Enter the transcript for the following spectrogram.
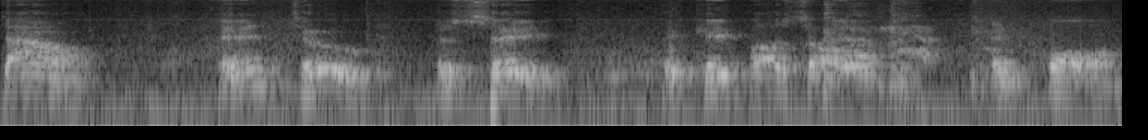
down into the sea to keep ourselves informed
